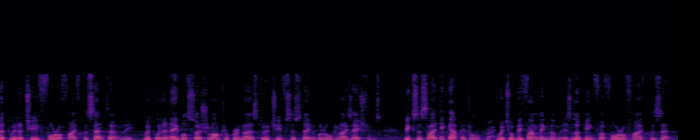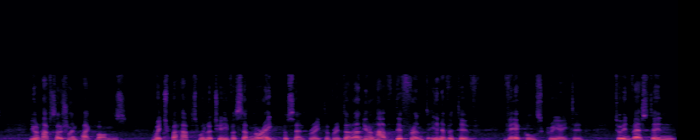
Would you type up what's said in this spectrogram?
that will achieve 4 or 5% only, but will enable social entrepreneurs to achieve sustainable organizations. Big Society Capital, right. which will be funding them, is looking for 4 or 5%. You'll have social impact bonds, which perhaps will achieve a 7 or 8% rate of return, and you'll have different innovative vehicles created to invest in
